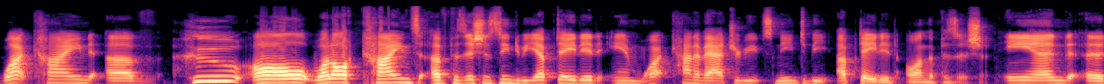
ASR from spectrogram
what kind of who all what all kinds of positions need to be updated and what kind of attributes need to be updated on the position. And uh,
